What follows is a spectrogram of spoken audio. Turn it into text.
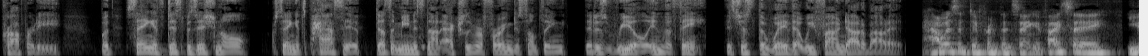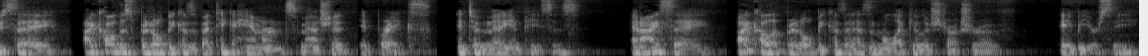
property. But saying it's dispositional, saying it's passive doesn't mean it's not actually referring to something that is real in the thing. It's just the way that we found out about it. How is it different than saying, if I say, you say, I call this brittle because if I take a hammer and smash it, it breaks into a million pieces. And I say, I call it brittle because it has a molecular structure of A, B, or C.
